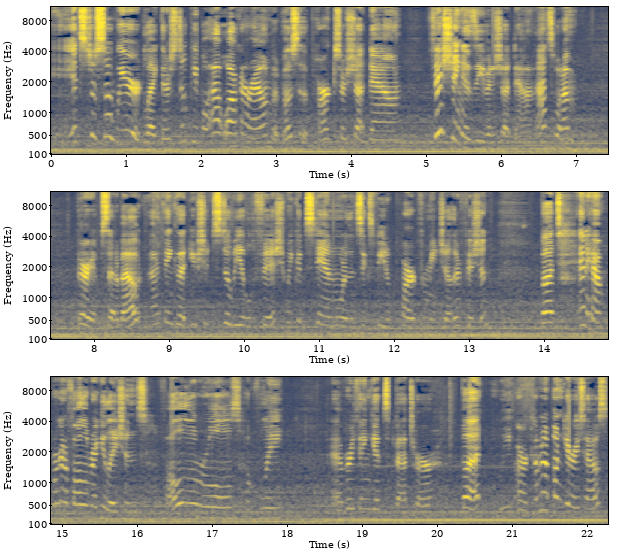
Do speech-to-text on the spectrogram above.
it's just so weird. Like, there's still people out walking around, but most of the parks are shut down. Fishing is even shut down, that's what I'm very upset about. I think that you should still be able to fish. We could stand more than six feet apart from each other fishing. But anyhow, we're going to follow regulations, follow the rules. Hopefully, everything gets better. But we are coming up on Gary's house.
